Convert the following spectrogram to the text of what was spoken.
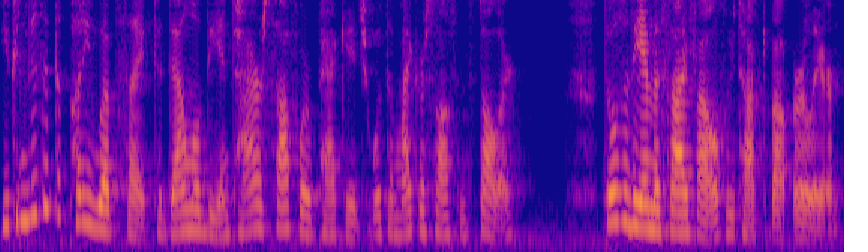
You can visit the PuTTY website to download the entire software package with a Microsoft installer. Those are the MSI files we talked about earlier.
